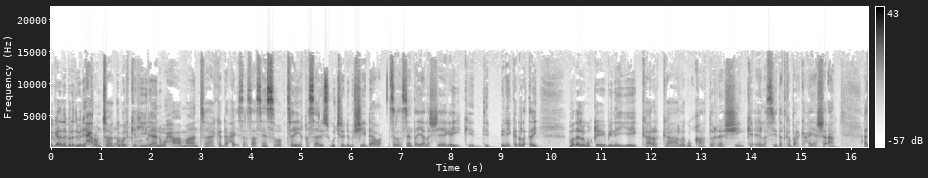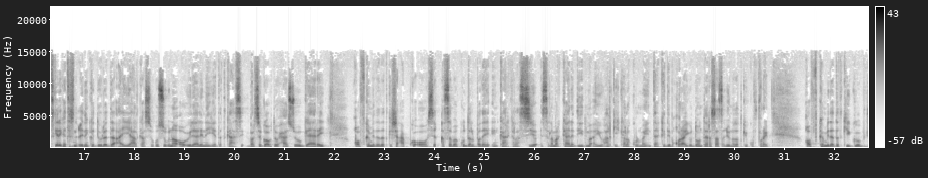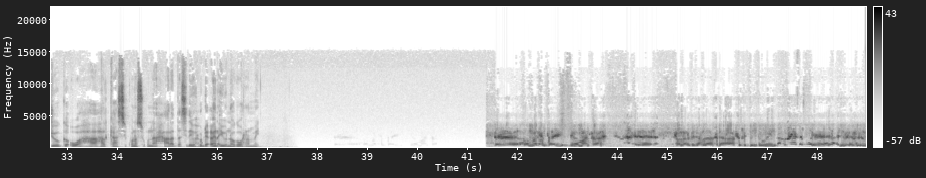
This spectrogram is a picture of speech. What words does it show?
magaalada beledweyne xarunta gobolka hiiraan waxaa maanta ka dhacay israsaaseyn sababtay khasaare isugu jira dhimashii dhaawac. Israsaaseynta ayaa la sheegay kadib inay ka dhalatay madal lagu qeybinayay kaararka lagu qaato raashiinka ee la siiya dadka barakacayaasha ah. Askari ka tirsan ciidanka dowladda ayaa halkaasi ku sugnaa oo ilaalinaya dadkaasi balse goobta waxaa soo gaaray qof ka mid a dadka shacabka oo si qasaba ku dalbaday in kaarka la siiyo islamarkaana diidmo ayuu halkii kala kulmay. Intaa kadib qor ayuu doontay rasaas ayuuna dadkii ku furay. Qof ka mid a dadkii goobjooga u ahaa halkaasi kuna sugnaa xaaladda siday wax u dhaceen ayuu nooga waramay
